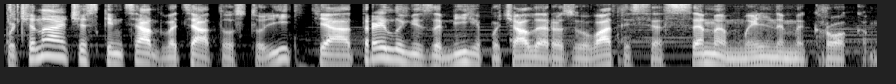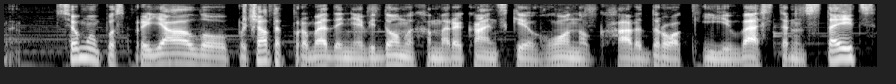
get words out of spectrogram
Починаючи з кінця ХХ століття, трейлові забіги почали розвиватися семимильними кроками. Цьому посприяло початок проведення відомих американських гонок Hard Rock і Western States,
